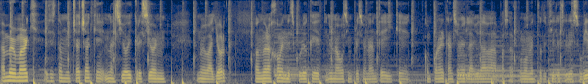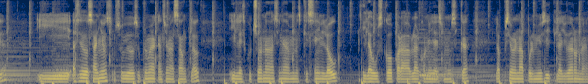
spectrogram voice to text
Amber Mark es esta muchacha que nació y creció en Nueva York. Cuando era joven descubrió que tenía una voz impresionante y que componer canciones le ayudaba a pasar por momentos difíciles de su vida. Y hace dos años subió su primera canción a SoundCloud y la escuchó nada así nada menos que Saint Low y la buscó para hablar con ella de su música. La pusieron en Apple Music, le ayudaron a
